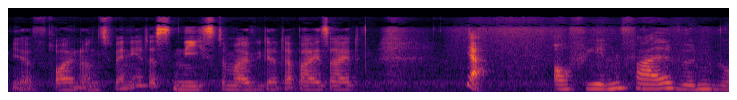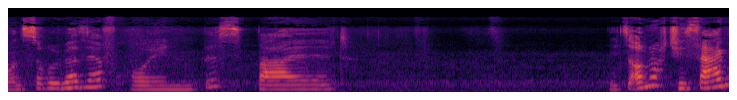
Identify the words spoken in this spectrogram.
wir freuen uns, wenn ihr das nächste Mal wieder dabei seid. Ja, auf jeden Fall würden wir uns darüber sehr freuen. Bis bald. Willst du auch noch Tschüss sagen?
